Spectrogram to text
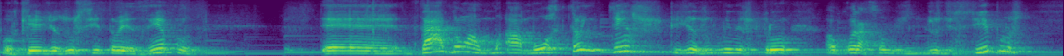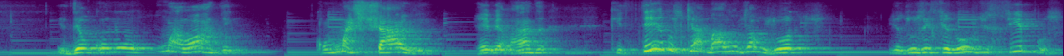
Porque Jesus cita o exemplo é, dado um amor tão intenso que Jesus ministrou ao coração dos, dos discípulos e deu como uma ordem, como uma chave revelada que temos que amar uns aos outros. Jesus ensinou os discípulos,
